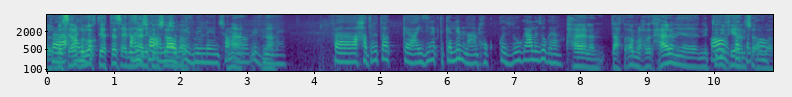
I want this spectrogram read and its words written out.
بس يا رب الوقت يتسع آه، لذلك إن شاء الله. بإذن الله إن شاء نعم، الله بإذن نعم. الله. فحضرتك عايزينك تكلمنا عن حقوق الزوجة على زوجها. حالا تحت أمر حضرتك. حالا نبتدي آه، فيها إن شاء آه. الله.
